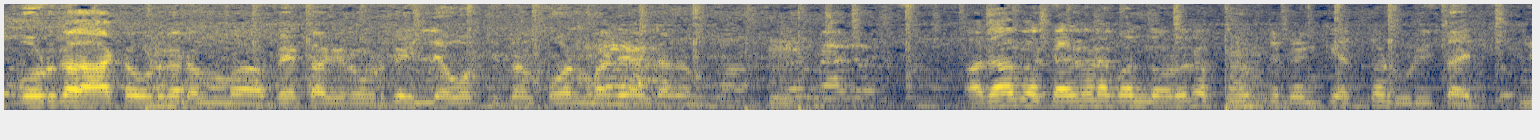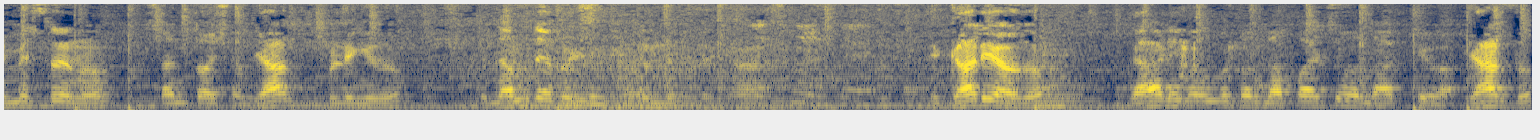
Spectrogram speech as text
ಒಬ್ಬ ಹುಡುಗ ಆಟೋ ಹುಡುಗ ನಮ್ಮ ಬೇಕಾಗಿರೋ ಹುಡುಗ ಇಲ್ಲೇ ಹೋಗ್ತಿದ್ದ ಫೋನ್ ಮಾಡಿ ಹೇಳ್ದ ನಮ್ಗೆ. ಅದಾದ್ಮೇಲೆ ಕೆಳಗಡೆ ಬಂದು ನೋಡಿದ್ರೆ ಪೂರ್ತಿ ಬೆಂಕಿ ಎತ್ಕೊಂಡು ಉಳಿತಾ ಇತ್ತು. ನಿಮ್ಮ ಹೆಸರೇನು? ಸಂತೋಷ್ ಅಂತ. ಯಾವ ಬಿಲ್ಡಿಂಗ್ ಇದು? ನಮ್ದೇ ಬಿಲ್ಡಿಂಗ್ ನಿಮ್ದು ಬಿಲ್ಡಿಂಗ್ ಈ ಗಾಡಿ ಯಾವುದು? ಗಾಡಿ ಬಂದ್ಬಿಟ್ಟು ಒಂದು ಅಪಾಚಿ ಒಂದು ಆಕ್ಟಿವ ಯಾರ್ದು?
